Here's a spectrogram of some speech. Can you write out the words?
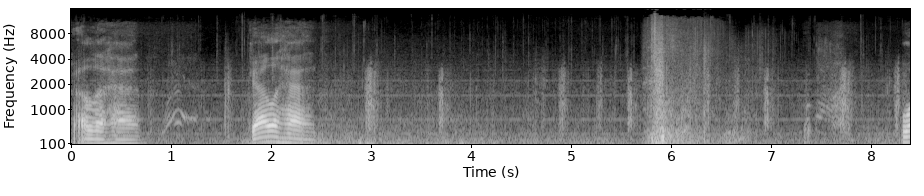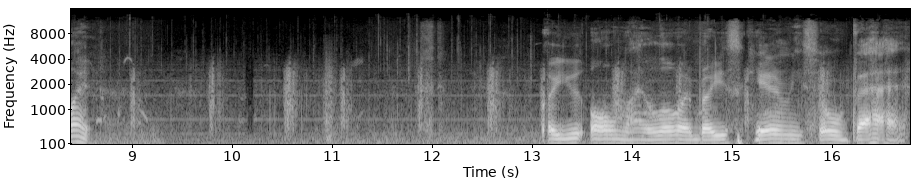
Galahad. Galahad. What? Are you? Oh my lord, bro! You scare me so bad.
